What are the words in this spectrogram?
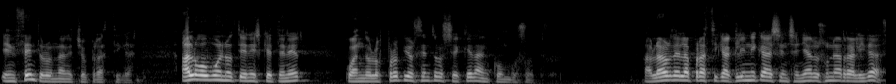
en centros donde han hecho prácticas? Algo bueno tenéis que tener cuando los propios centros se quedan con vosotros. Hablaros de la práctica clínica es enseñaros una realidad.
